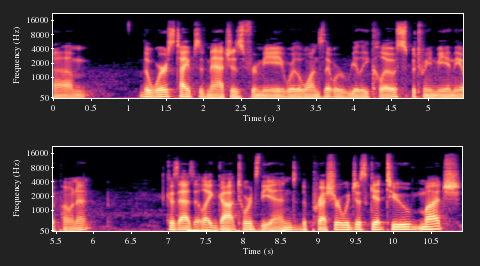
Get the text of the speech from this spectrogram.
um, the worst types of matches for me were the ones that were really close between me and the opponent. Because as it like got towards the end, the pressure would just get too much,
